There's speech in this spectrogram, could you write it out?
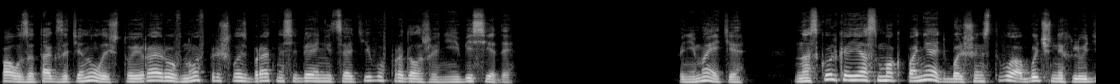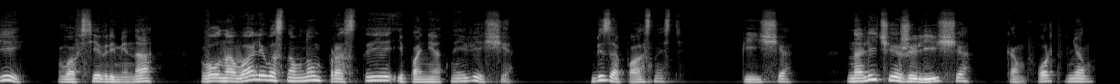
Пауза так затянулась, что Ирайру вновь пришлось брать на себя инициативу в продолжении беседы. Понимаете, насколько я смог понять, большинство обычных людей во все времена волновали в основном простые и понятные вещи. Безопасность, пища, наличие жилища, комфорт в нем,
